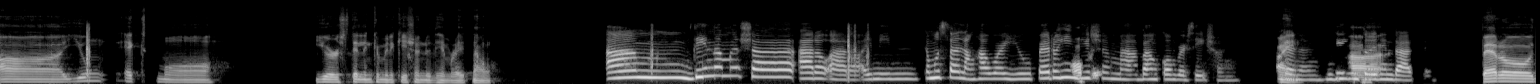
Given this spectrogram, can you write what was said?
Uh, yung ex mo, you're still in communication with him right now? Um, di naman siya araw-araw. I mean, kamusta lang? How are you? Pero hindi Okay. siya mahabang conversation. Fine. Ganun. Hindi Ah, ito din dati. Pero,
